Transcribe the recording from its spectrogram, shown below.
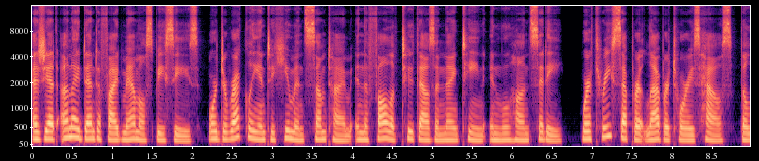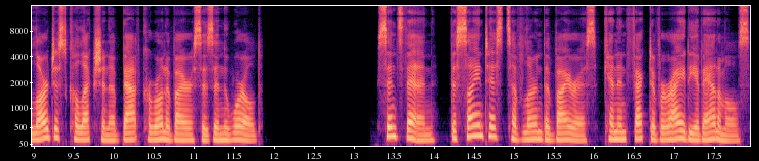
as yet unidentified mammal species, or directly into humans sometime in the fall of 2019 in Wuhan City, where three separate laboratories house the largest collection of bat coronaviruses in the world. Since then, the scientists have learned the virus can infect a variety of animals,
